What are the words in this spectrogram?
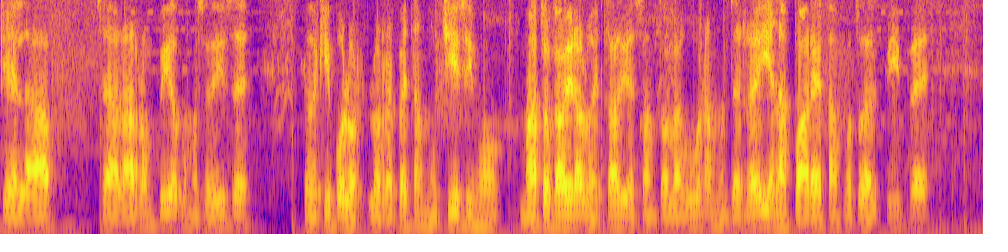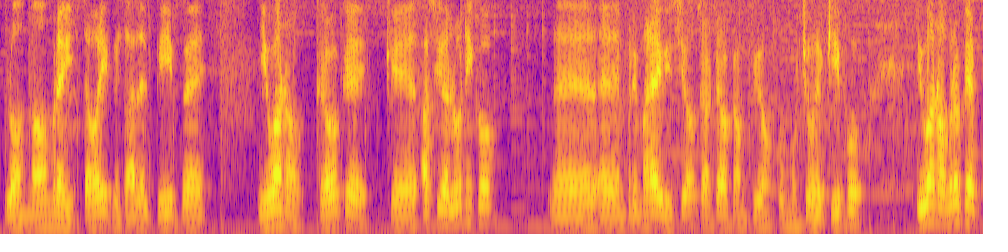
que la, o sea, la ha rompido, como se dice. Los equipos lo, respetan muchísimo. Me ha tocado ir a los estadios de Santo Laguna, Monterrey, y en las paredes están fotos del Pipe, los nombres históricos y sale el Pipe. Y bueno, creo que, que ha sido el único en primera división que ha quedado campeón con muchos equipos. Y bueno, creo que,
